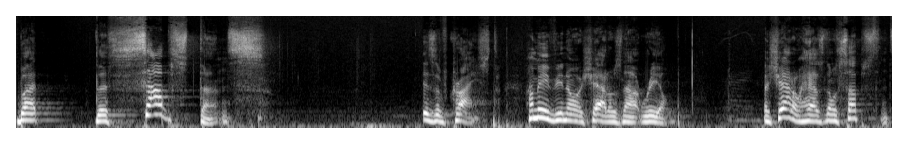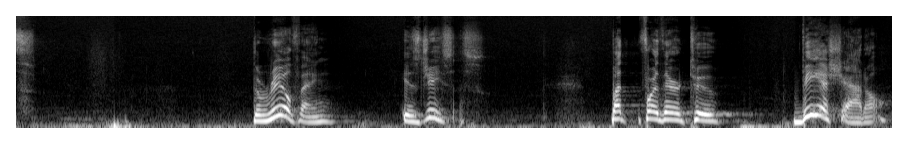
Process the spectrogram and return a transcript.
But the substance is of Christ. How many of you know a shadow is not real? A shadow has no substance. The real thing is Jesus. But for there to be a shadow,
